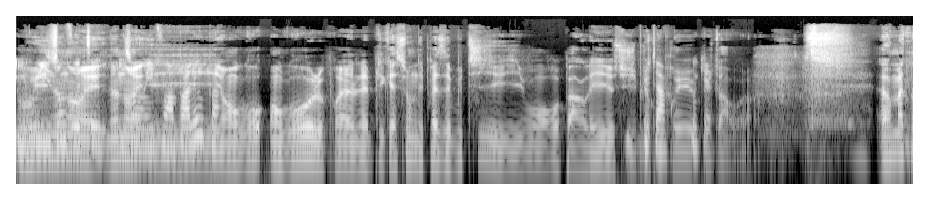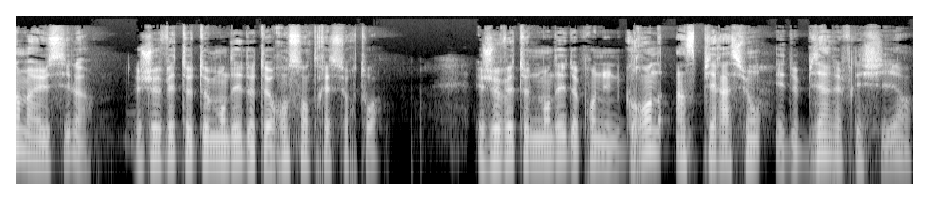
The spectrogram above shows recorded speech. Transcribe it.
Où Oui, ils non, ont non, voté. non, ils, ont- ils vont en parler ou pas En gros, en gros, l'application n'est pas aboutie. Ils vont en reparler si j'ai bien tard, compris plus tard. Voilà. Alors maintenant, Marie-Lucille, je vais te demander de te recentrer sur toi. Je vais te demander de prendre une grande inspiration et de bien réfléchir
